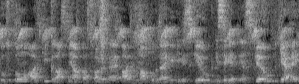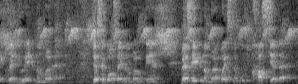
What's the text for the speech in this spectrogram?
दोस्तों, आज की क्लास में आपका स्वागत है। आज हम आपको बताएँगे कि स्केयर रूट किसे कहते हैं? स्केयर रूट क्या है? एक वैल्यू है, एक नंबर है। जैसे बहुत सारे नंबर होते हैं, वैसे एक नंबर है, पर इसमें कुछ खासियत है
